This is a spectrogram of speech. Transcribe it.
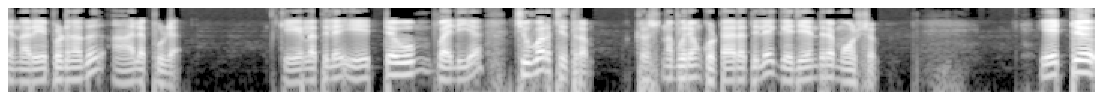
എന്നറിയപ്പെടുന്നത് ആലപ്പുഴ. കേരളത്തിലെ ഏറ്റവും വലിയ ചുവർ ചിത്രം കൃഷ്ണപുരം കൊട്ടാരത്തിലെ ഗജേന്ദ്രമോക്ഷം ഏറ്റവും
